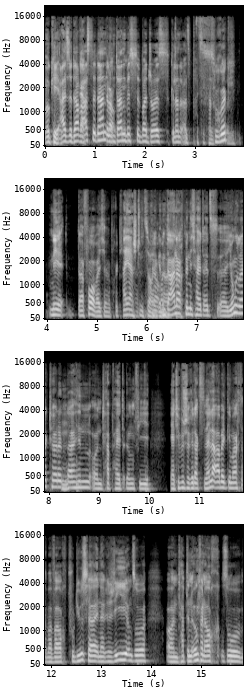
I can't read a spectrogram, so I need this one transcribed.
Okay, also da Ja, warst du dann genau. und dann bist du bei Joyce gelandet als Praktikant. Zurück, nee, davor war ich ja praktisch. Ah ja, stimmt, sorry, Genau. genau. und danach bin ich halt als äh, Jungredakteur Mhm. dann dahin und hab halt irgendwie ja, typische redaktionelle Arbeit gemacht, aber war auch Producer in der Regie und so und habe dann irgendwann auch so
